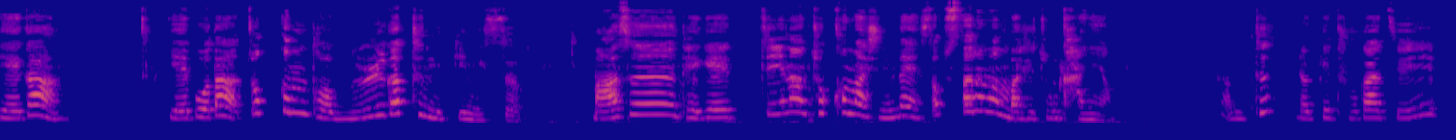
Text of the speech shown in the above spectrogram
얘가 얘보다 조금 더 물 같은 느낌이 있어요. 맛은 되게 진한 초코 맛인데 쌉싸름한 맛이 좀 강해요. 아무튼 이렇게 두 가지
